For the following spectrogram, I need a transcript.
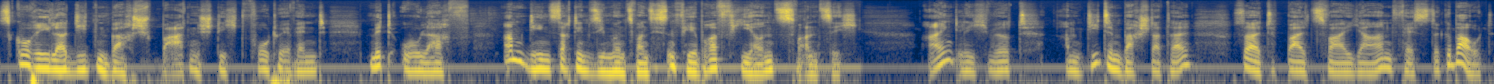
Skurriler Dietenbach-Spatensticht-Fotoevent mit Olaf am Dienstag, dem 27. Februar 24. Eigentlich wird am Dietenbach-Stadtteil seit bald zwei Jahren feste gebaut.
